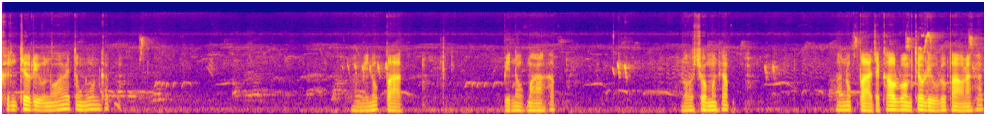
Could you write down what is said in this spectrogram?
ขึ้นเจ้าหลิวน้อยไว้ตรงนู้นครับ มีนกปากบินออกมาครับ รอชมกันครับ ว่านกป่าจะเข้าร่วมเจ้าหลิวหรือเปล่านะครับ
